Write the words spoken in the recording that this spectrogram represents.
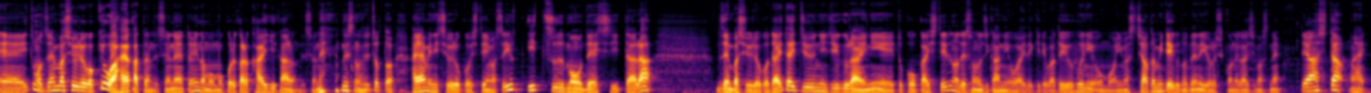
えー、いつも全場終了後、今日は早かったんですよね。というのも、もうこれから会議があるんですよね。ですので、ちょっと早めに収録をしています。いつもでしたら、全場終了後、大体12時ぐらいに、えー、と公開しているので、その時間にお会いできればというふうに思います。チャート見ていくのでね、よろしくお願いしますね。で、明日、はい、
